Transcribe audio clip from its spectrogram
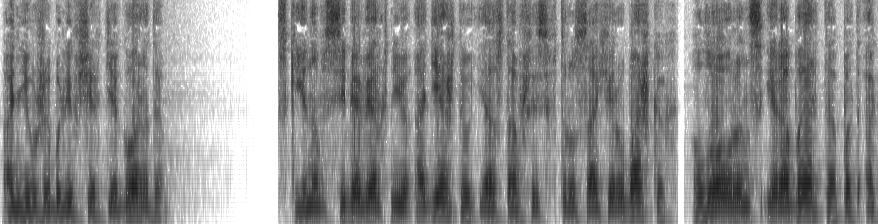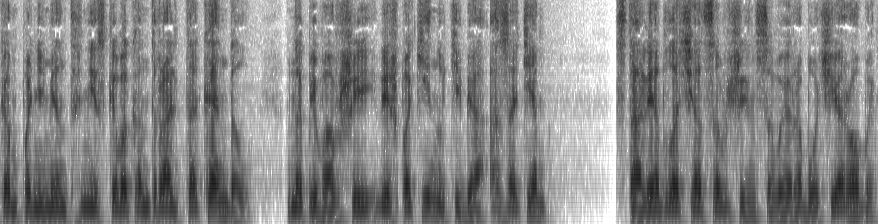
они уже были в черте города. Скинув с себя верхнюю одежду и оставшись в трусах и рубашках, Лоуренс и Роберта под аккомпанемент низкого контральта Кэндалл, напевавший «Лишь покину тебя, а затем», стали облачаться в джинсовые рабочие робы.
